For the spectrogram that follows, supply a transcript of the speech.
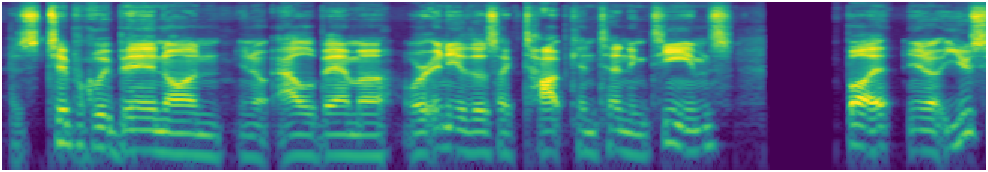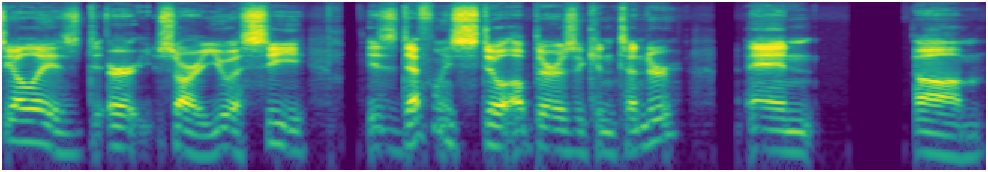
has typically been on, you know, Alabama or any of those like top contending teams. But, you know, UCLA is or sorry, USC is definitely still up there as a contender and um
